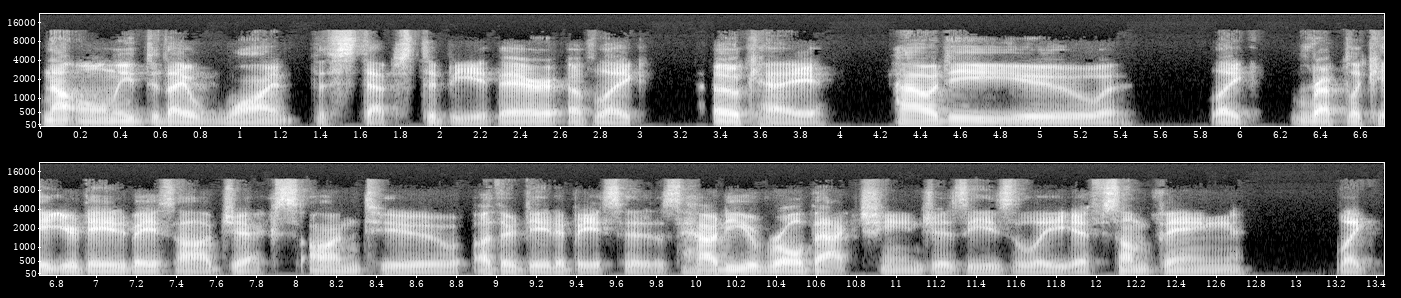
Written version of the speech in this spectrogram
not only did I want the steps to be there of like, okay, how do you like replicate your database objects onto other databases? How do you roll back changes easily if something like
